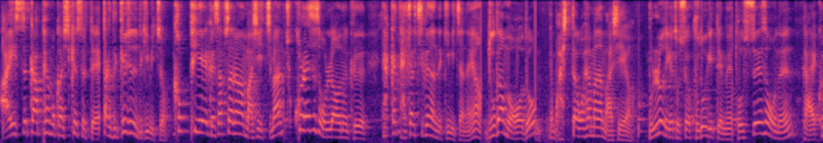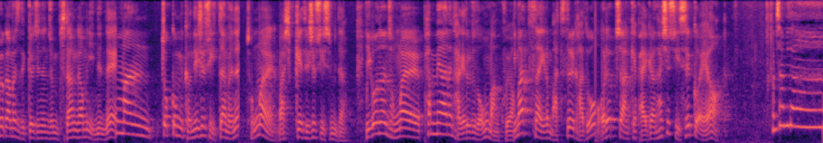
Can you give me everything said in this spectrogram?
아이스 카페 모카 시켰을 때 딱 느껴지는 느낌 있죠. 커피의 그 쌉싸름한 맛이 있지만 초콜릿에서 올라오는 그 약간 달짝지근한 느낌 있잖아요. 누가 먹어도 맛있다고 할 만한 맛이에요. 물론 이게 도수가 9도이기 때문에 도수에서 오는 그 알코올감에서 느껴지는 좀 부담감은 있는데 조금만 조금 견디실 수 있다면은 정말 맛있게 드실 수 있습니다. 이거는 정말 판매하는 가게들도 너무 많고요. 이마트나 이런 마트들 가도 어렵지 않게 발견하실 수 있을 거예요. 감사합니다.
